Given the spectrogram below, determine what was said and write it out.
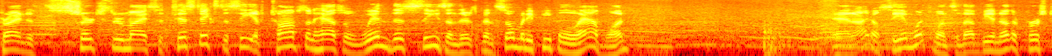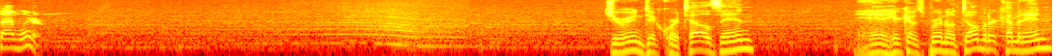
Trying to search through my statistics to see if Thompson has a win this season. There's been so many people who have one. And I don't see him with one, so that would be another first time winner. Jeroen de Quartel's in. And here comes Bruno Dometer coming in.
